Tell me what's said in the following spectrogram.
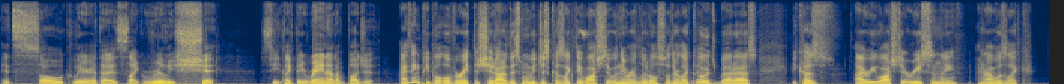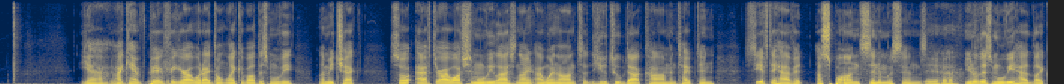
It's so clear that it's like really shit. See, like they ran out of budget. I think people overrate the shit out of this movie just because like they watched it when they were little, so they're like, "Oh, it's badass." Because I rewatched it recently, and I was like, "Yeah, I can't fi- figure out what I don't like about this movie. Let me check." So after I watched the movie last night, I went on to YouTube.com and typed in, "See if they have it." A Spawn Cinema Sins. Yeah. You know, this movie had like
